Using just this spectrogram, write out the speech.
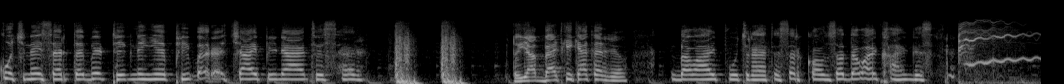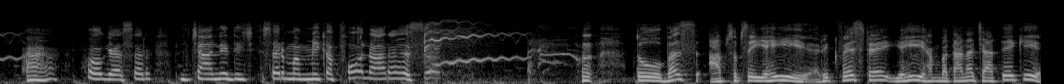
कुछ नहीं सर तबीयत ठीक नहीं है फीवर है चाय पीने आए थे सर। तो ये आप बैठ के क्या कर रहे हो? दवाई पूछ रहे थे सर कौन सा दवाई खाएँगे सर? हाँ, हो गया सर जाने दीजिए सर मम्मी का फ़ोन आ रहा है सर। तो बस, आप सबसे यही रिक्वेस्ट है, यही हम बताना चाहते हैं कि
